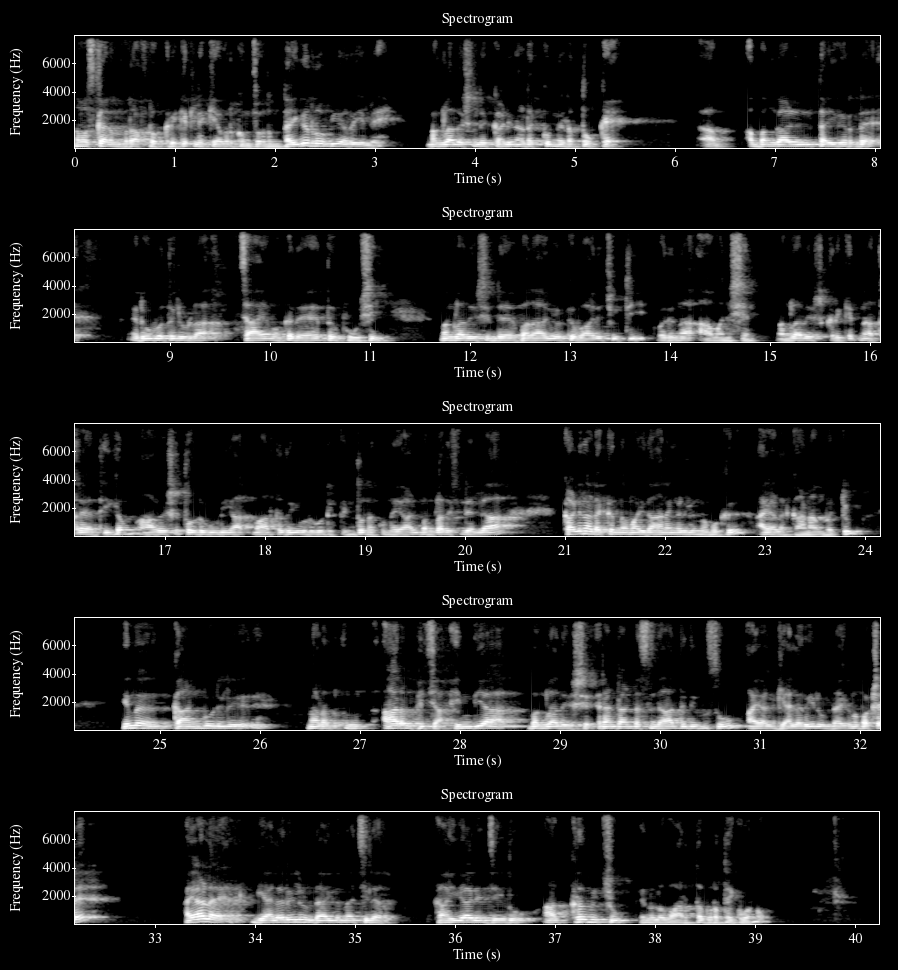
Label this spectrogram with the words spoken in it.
നമസ്കാരം റാഫ്റ്റോ ക്രിക്കറ്റിലേക്ക് അവർക്കും സ്വാഗതം. ടൈഗർ റോബി അറിയില്ലേ ബംഗ്ലാദേശിന്റെ കളി നടക്കുന്നിടത്തൊക്കെ ബംഗാൾ ടൈഗറിന്റെ രൂപത്തിലുള്ള ചായമൊക്കെ ദേഹത്ത് പൂശി ബംഗ്ലാദേശിന്റെ പതാകയൊക്കെ വാരി ചുറ്റി വരുന്ന ആ മനുഷ്യൻ. ബംഗ്ലാദേശ് ക്രിക്കറ്റിന് അത്രയധികം ആവേശത്തോടുകൂടി ആത്മാർത്ഥതയോടുകൂടി പിന്തുണക്കുന്നയാൾ ബംഗ്ലാദേശിന്റെ എല്ലാ കളി നടക്കുന്ന മൈതാനങ്ങളിലും നമുക്ക് അയാളെ കാണാൻ പറ്റും. ഇന്ന് കാൺപൂരിൽ നട ആരംഭിച്ച ഇന്ത്യ ബംഗ്ലാദേശ് രണ്ടാം ടെസ്റ്റിന്റെ ആദ്യ ദിവസവും അയാൾ ഗാലറിയിൽ ഉണ്ടായിരുന്നു. പക്ഷേ അയാളെ ഗാലറിയിൽ ഉണ്ടായിരുന്ന ചിലർ കൈകാര്യം ചെയ്തു ആക്രമിച്ചു എന്നുള്ള വാർത്ത പുറത്തേക്ക് വന്നു.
